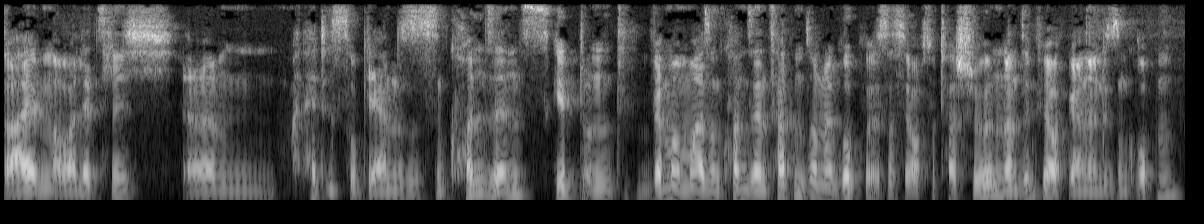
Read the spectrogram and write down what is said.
reiben, aber letztlich, ähm, man hätte es so gern, dass es einen Konsens gibt und wenn man mal so einen Konsens hat in so einer Gruppe, ist das ja auch total schön und dann sind wir auch gerne in diesen Gruppen.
